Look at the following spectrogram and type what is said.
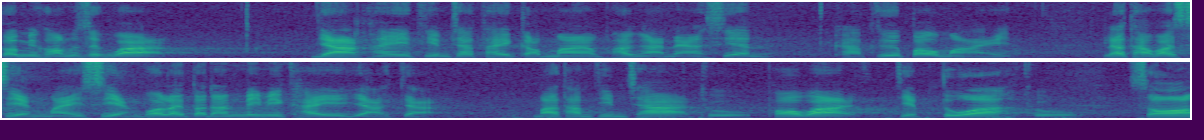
ก็มีความรู้สึกว่า อยากให้ทีมชาติไทยกลับมาพังงานในอาเซียน ครับ คือเป้าหมาย แล้วถามว่าเสี่ยงไหมเสี่ยงเพราะอะไรตอนนั้นไม่มีใครอยากจะมาทำทีมชาติ ถูก เพราะว่าเจ็บตัว ถูก สอง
